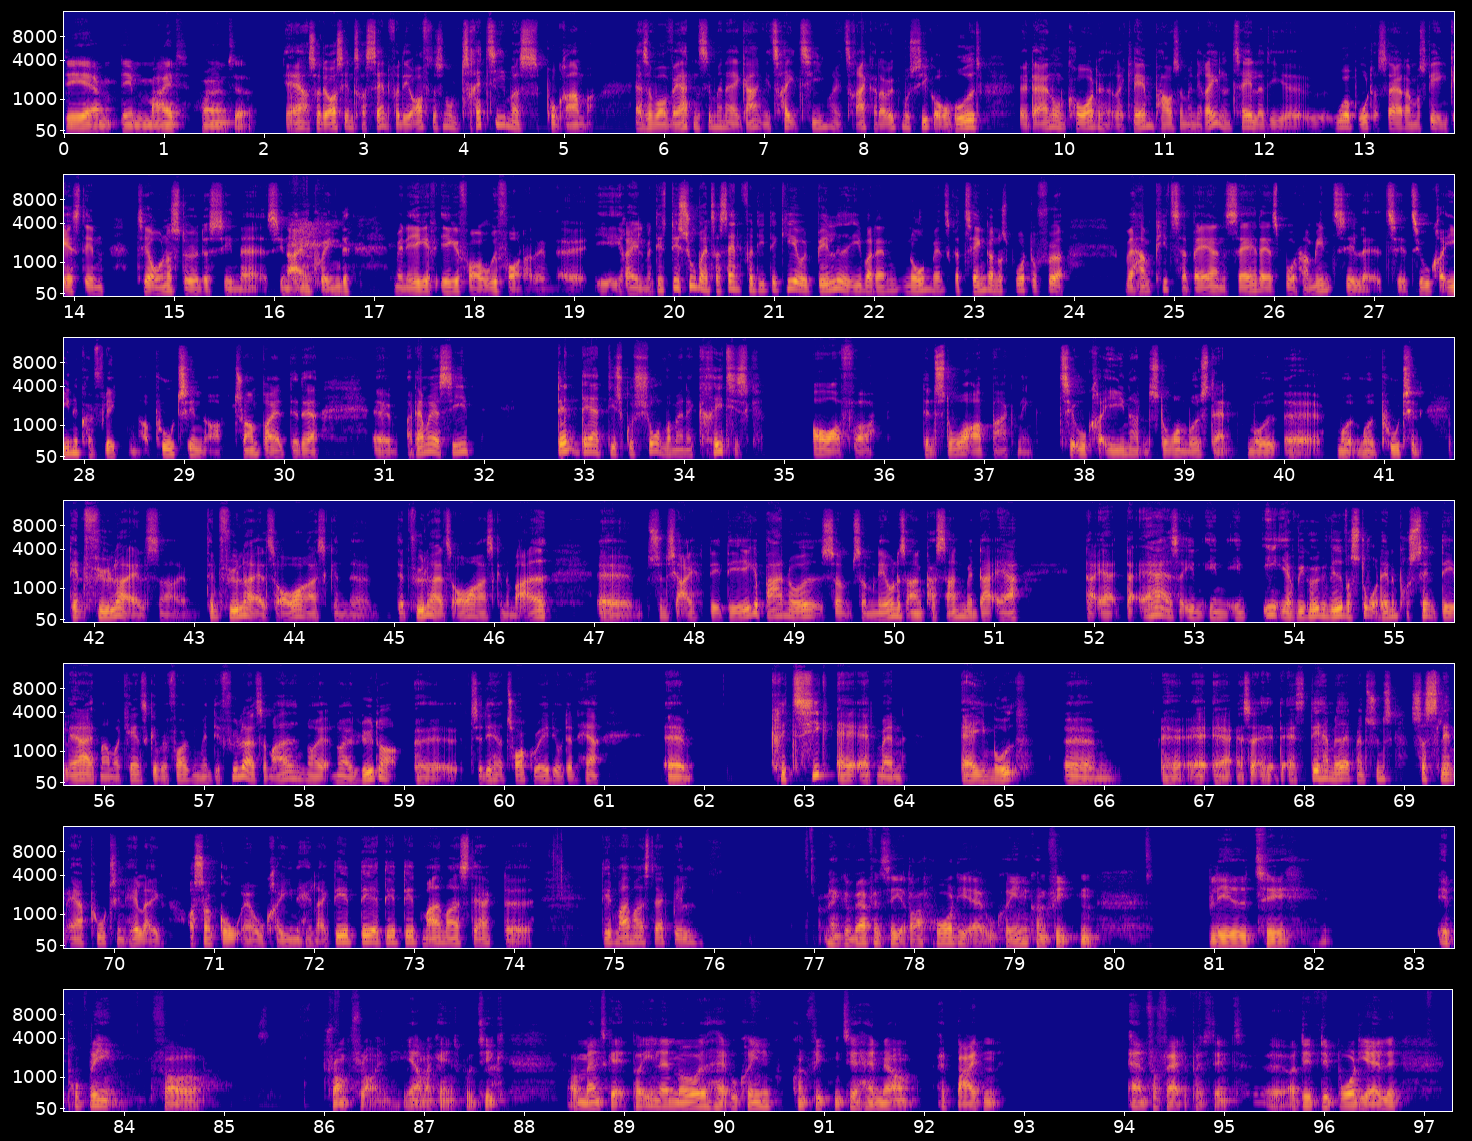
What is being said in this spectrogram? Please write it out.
det er, det er meget højorienteret. Ja, og så er det også interessant, for det er ofte sådan nogle tre timers programmer, altså hvor verden simpelthen er i gang i tre timer i træk, og der er jo ikke musik overhovedet. Øh, der er nogle korte reklamepauser, men i reglen taler de øh, uafbrudt, og så er der måske en gæst ind til at understøtte sin, øh, sin egen pointe men ikke, ikke for at udfordre den øh, i, i reglen. Men det, det er super interessant, fordi det giver jo et billede i, hvordan nogle mennesker tænker. Nu spurgte du før, hvad ham pizzabageren sagde, da jeg spurgte ham ind til, øh, til, til Ukraine-konflikten, og Putin, og Trump og alt det der. Øh, og der må jeg sige, den der diskussion, hvor man er kritisk over for den store opbakning til Ukraine og den store modstand mod, øh, mod, mod Putin, den fylder altså, øh, den fylder altså overraskende, den fylder altså overraskende meget øh, synes jeg. Det, det er ikke bare noget, som, som nævnes en passant, men der er, der er, der er altså en, en, en, en ja, vi kan jo ikke vide, hvor stor denne procentdel er af den amerikanske befolkning, men det fylder altså meget, når jeg, når jeg lytter øh, til det her talk radio, den her øh, kritik af, at man er imod øh, Øh, er, er, altså, altså det her med, at man synes, så slem er Putin heller ikke, og så god er Ukraine heller ikke. Det, det, det, det er et meget, meget stærkt, øh, det er et meget, meget stærkt billede man kan i hvert fald se, at ret hurtigt er Ukraine-konflikten blevet til et problem for Trump-fløjen i amerikansk politik. Og man skal på en eller anden måde have Ukraine-konflikten til at handle om, at Biden er en forfærdelig præsident. Øh, og det, det bruger de alle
